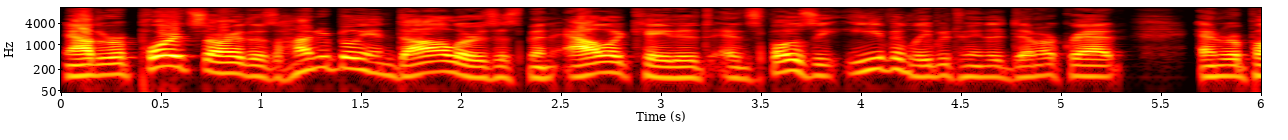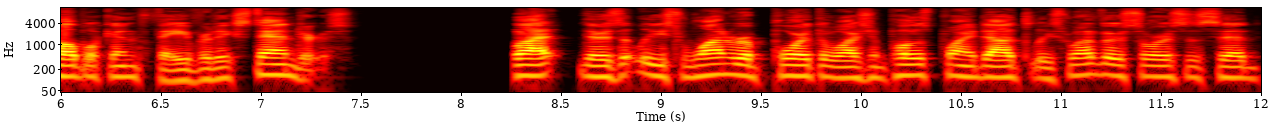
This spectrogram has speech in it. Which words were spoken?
Now, the reports are there's $100 billion that's been allocated and supposedly evenly between the Democrat and Republican favored extenders. But there's at least one report the Washington Post pointed out, at least one of their sources said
